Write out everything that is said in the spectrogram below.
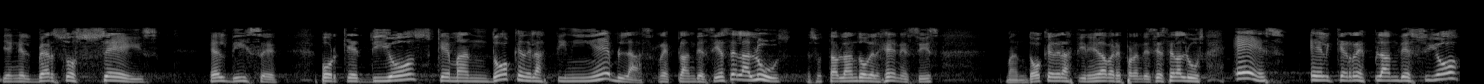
y en el verso 6, él dice, porque Dios que mandó que de las tinieblas resplandeciese la luz, eso está hablando del Génesis, mandó que de las tinieblas resplandeciese la luz, es el que resplandeció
